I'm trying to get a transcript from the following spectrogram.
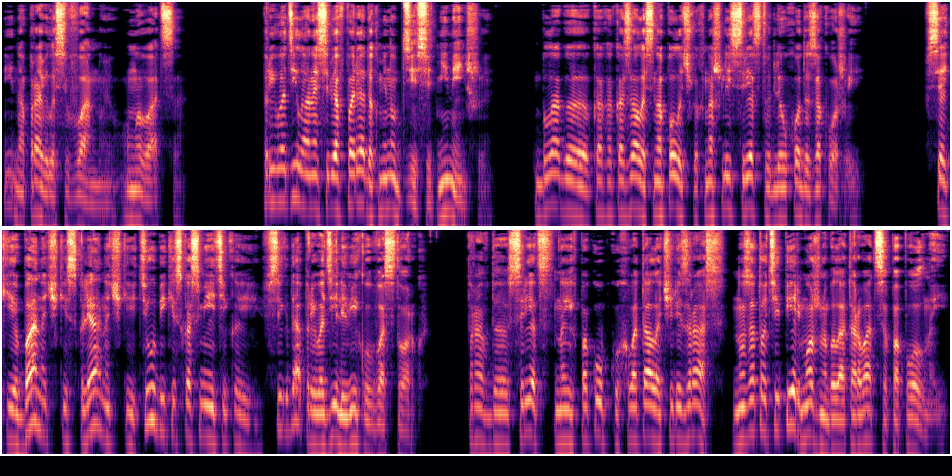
и направилась в ванную умываться. Приводила она себя в порядок минут десять, не меньше. Благо, как оказалось, на полочках нашлись средства для ухода за кожей. Всякие баночки, скляночки, тюбики с косметикой всегда приводили Вику в восторг. Правда, средств на их покупку хватало через раз, но зато теперь можно было оторваться по полной.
